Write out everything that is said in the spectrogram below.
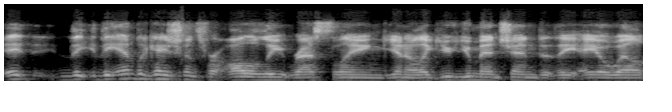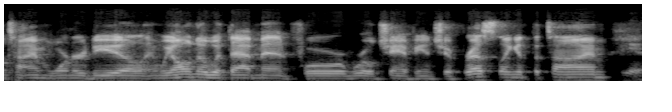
it, the the implications for all elite wrestling, you know, like you you mentioned the AOL Time Warner deal, and we all know what that meant for World Championship Wrestling at the time. Yeah.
